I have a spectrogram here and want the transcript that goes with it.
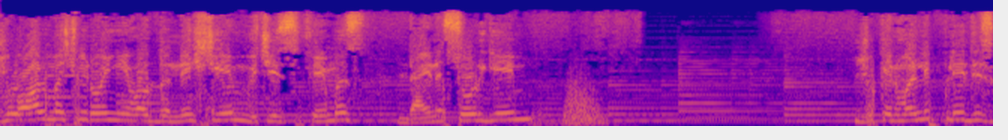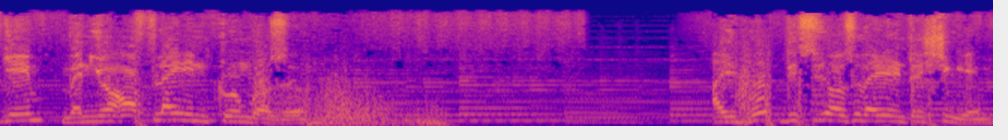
You all must be knowing about the next game which is famous dinosaur game. You can only play this game when you are offline in Chrome browser. I hope this is also very interesting game.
